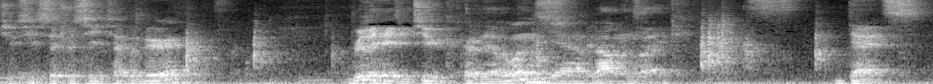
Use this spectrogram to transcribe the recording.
Juicy, citrusy type of beer. Really hazy too compared to the other ones. Yeah. That one's like dense.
